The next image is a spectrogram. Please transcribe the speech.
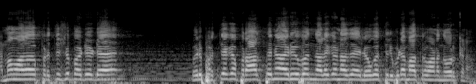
അമ്മ മാതാവ് പ്രത്യക്ഷപ്പെട്ടിട്ട് ഒരു പ്രത്യേക പ്രാർത്ഥനാ രൂപം നൽകണത് ലോകത്തിൽ ഇവിടെ മാത്രമാണെന്ന് ഓർക്കണം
